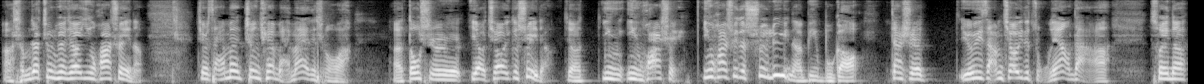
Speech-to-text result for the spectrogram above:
啊，什么叫证券交易印花税呢？就是咱们证券买卖的时候啊，啊，都是要交一个税的，叫印印花税。印花税的税率呢并不高，但是由于咱们交易的总量大啊，所以呢，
